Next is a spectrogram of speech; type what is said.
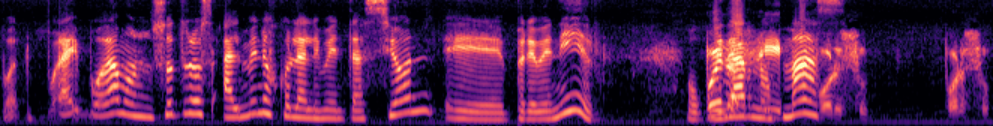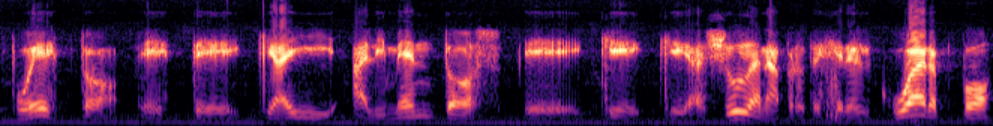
por, ahí podamos nosotros, al menos con la alimentación, eh, prevenir o cuidarnos más. Por, por supuesto, este, que hay alimentos eh, que, que ayudan a proteger el cuerpo,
